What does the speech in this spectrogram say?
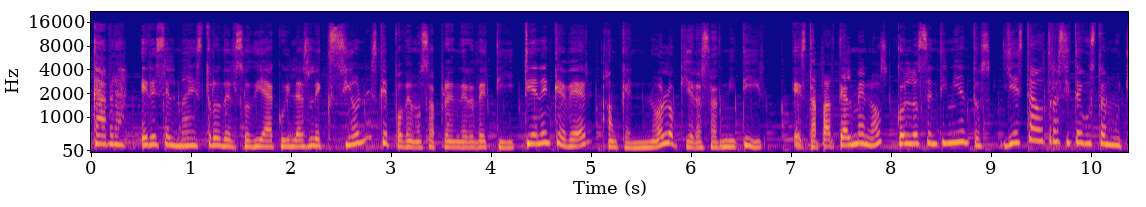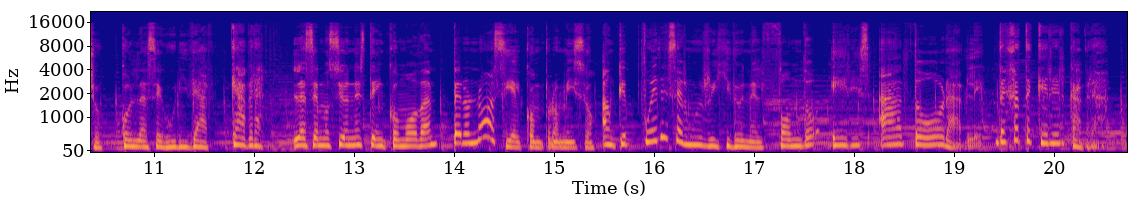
cabra, eres el maestro del zodiaco y las lecciones que podemos aprender de ti tienen que ver, aunque no lo quieras admitir, esta parte al menos, con los sentimientos. Y esta otra sí te gusta mucho, con la seguridad. Cabra, las emociones te incomodan, pero no así el compromiso. Aunque puede ser muy rígido en el fondo, eres adorable. Déjate querer, cabra.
